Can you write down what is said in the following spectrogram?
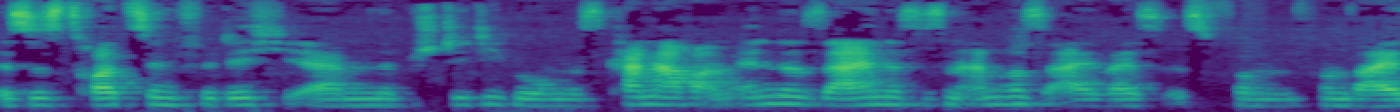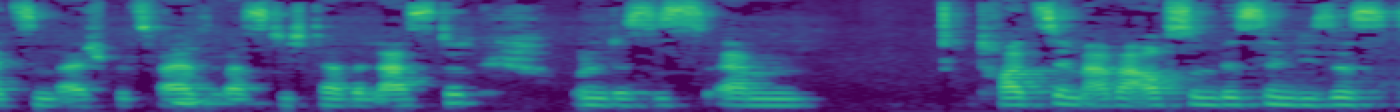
es ist trotzdem für dich ähm, eine Bestätigung. Es kann auch am Ende sein, dass es ein anderes Eiweiß ist vom, vom Weizen beispielsweise, was dich da belastet. Und es ist ähm, trotzdem aber auch so ein bisschen dieses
